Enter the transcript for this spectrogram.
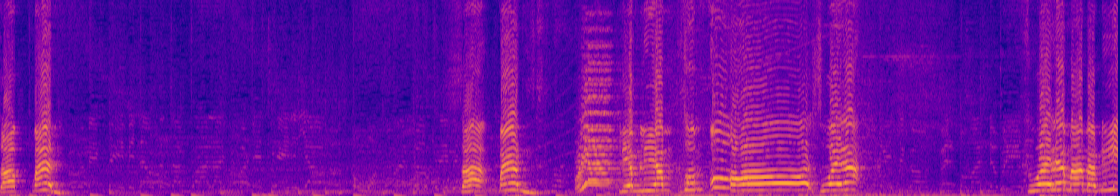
สับเป็นสะเป็นเหลี่ยมเหลี่ยมส้มโอ้สวยละสวยแล้วมาแบบนี้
